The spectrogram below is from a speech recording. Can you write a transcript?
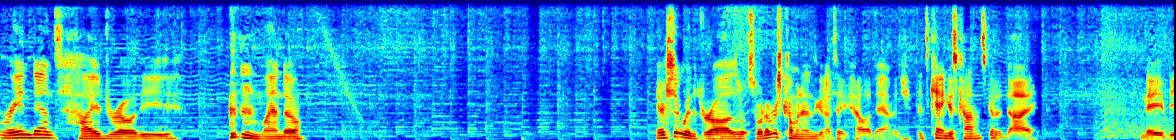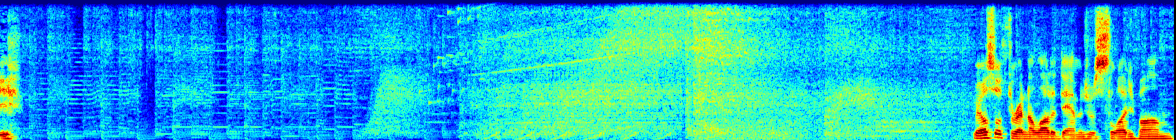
Rain dance Hydro the Lando. He actually withdraws, so whatever's coming in is to take hella damage. It's Kangaskhan, it's to die. Maybe. We also threaten a lot of damage with Sludge Bomb.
